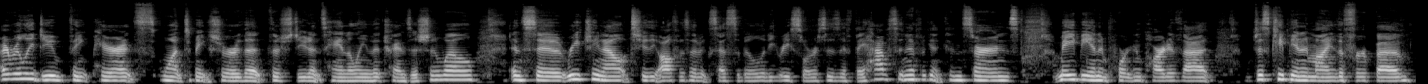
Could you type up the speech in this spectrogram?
I really do think parents want to make sure that their students handling the transition well. And so reaching out to the Office of Accessibility Resources if they have significant concerns may be an important part of that. Just keeping in mind the FERPA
